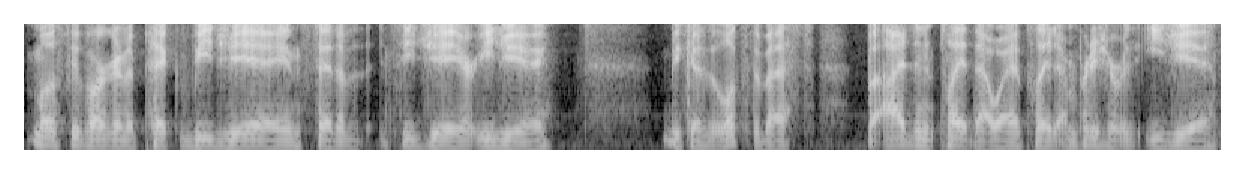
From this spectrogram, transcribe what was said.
most people are going to pick VGA instead of CGA or EGA because it looks the best. But I didn't play it that way. I played. I'm pretty sure it was EGA.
